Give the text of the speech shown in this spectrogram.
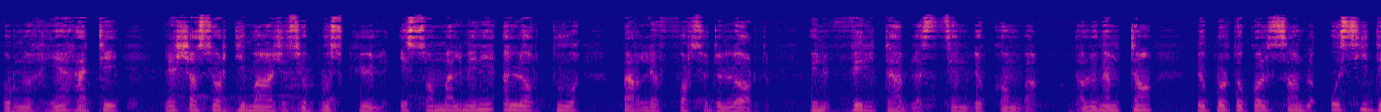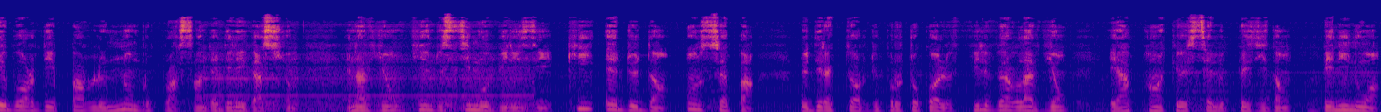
Pour ne rien rater, les chasseurs d'images se bousculent et sont malmenés à leur tour par les forces de l'ordre. Une véritable scène de combat. Dans le même temps, le protocole semble aussi débordé par le nombre croissant des délégations. Un avion vient de s'immobiliser. Qui est dedans On ne sait pas. Le directeur du protocole file vers l'avion et apprend que c'est le président béninois.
